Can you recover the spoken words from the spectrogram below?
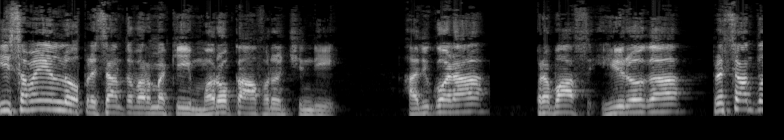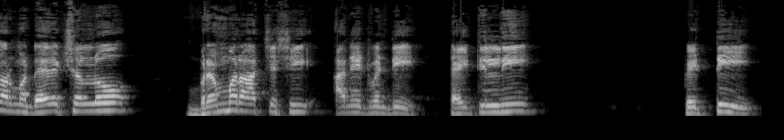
ఈ సమయంలో ప్రశాంత్ వర్మకి మరొక ఆఫర్ వచ్చింది. అది కూడా ప్రభాస్ హీరోగా ప్రశాంత్ వర్మ డైరెక్షన్లో బ్రహ్మరాక్షసి అనేటువంటి టైటిల్ని పెట్టి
